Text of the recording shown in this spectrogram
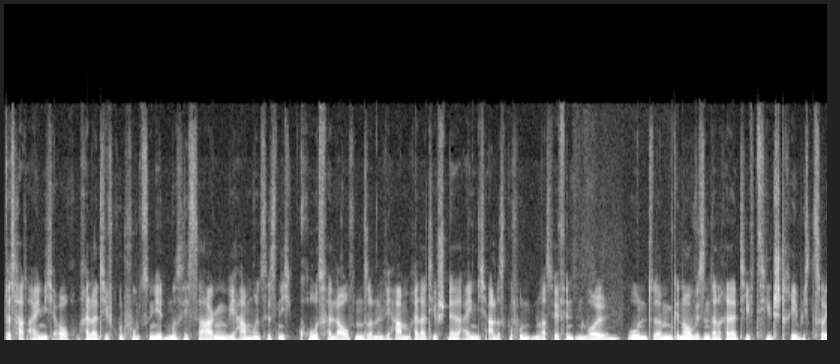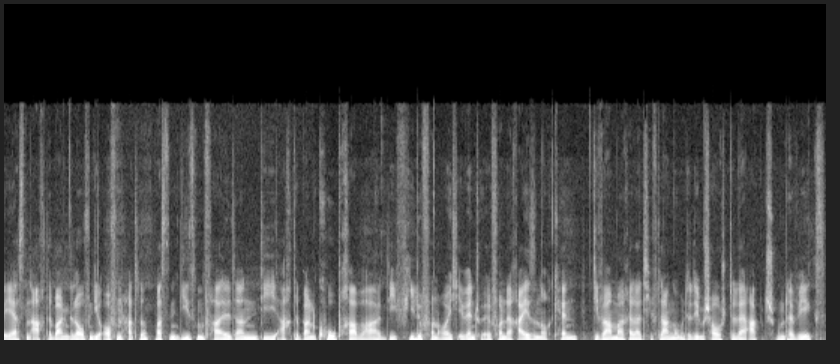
Das hat eigentlich auch relativ gut funktioniert, muss ich sagen. Wir haben uns jetzt nicht groß verlaufen, sondern wir haben relativ schnell eigentlich alles gefunden, was wir finden wollten. Und ähm, genau, wir sind dann relativ zielstrebig zur ersten Achterbahn gelaufen, die die offen hatte, was in diesem Fall dann die Achterbahn Cobra war, die viele von euch eventuell von der Reise noch kennen. Die war mal relativ lange unter dem Schausteller Aktsch unterwegs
